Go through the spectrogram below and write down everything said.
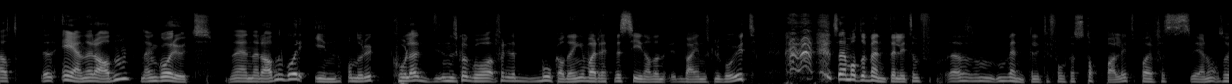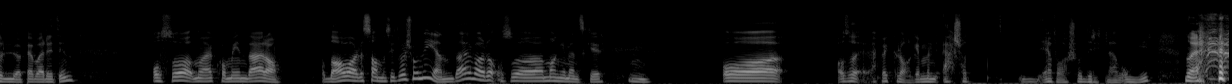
at den ene raden, den går ut. Den ene raden går inn. Og når du, når du skal gå Fordi bokavdelingen var rett ved siden av den veien du skulle gå ut. så jeg måtte vente litt, altså, vente litt til folk har stoppa litt, bare for å se noe. Og så løp jeg bare rett inn. Og så, når jeg kom inn der, da Og da var det samme situasjon igjen. Der var det også mange mennesker. Mm. Og altså, jeg beklager, men jeg er så jeg var så drittlei av unger. Jeg,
